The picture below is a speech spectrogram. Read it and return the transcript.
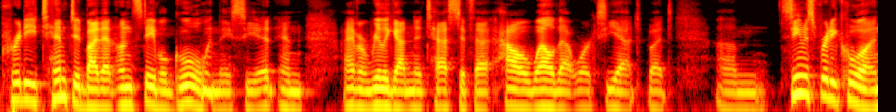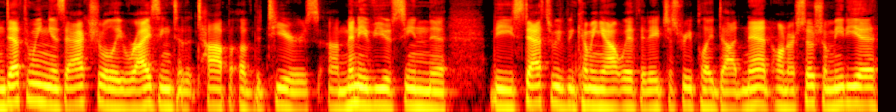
pretty tempted by that unstable ghoul when they see it, and I haven't really gotten a test if that how well that works yet. But um, seems pretty cool. And Deathwing is actually rising to the top of the tiers. Uh, many of you have seen the the stats we've been coming out with at hsreplay.net on our social media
